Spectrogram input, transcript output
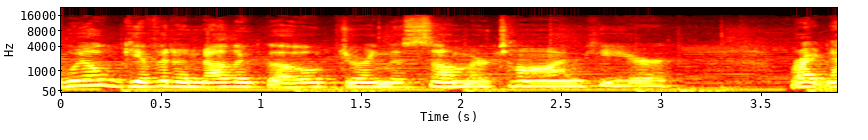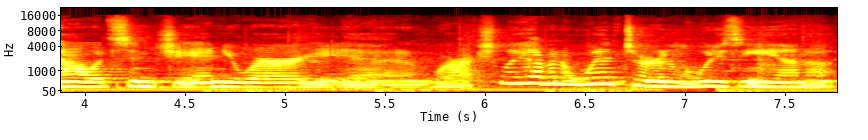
will give it another go during the summertime here. Right now it's in January and we're actually having a winter in Louisiana.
